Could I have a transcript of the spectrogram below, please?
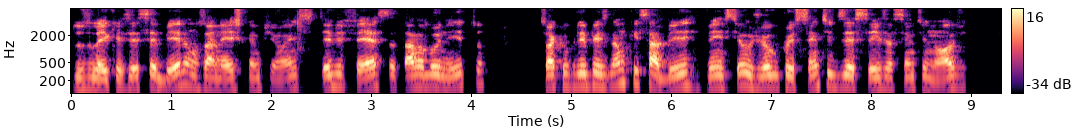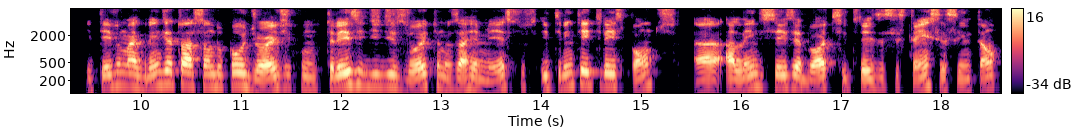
dos Lakers receberam os anéis de campeões, teve festa, estava bonito, só que o Clippers não quis saber, venceu o jogo por 116 a 109 e teve uma grande atuação do Paul George, com 13 de 18 nos arremessos e 33 pontos, além de 6 rebotes e 3 assistências. Então,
